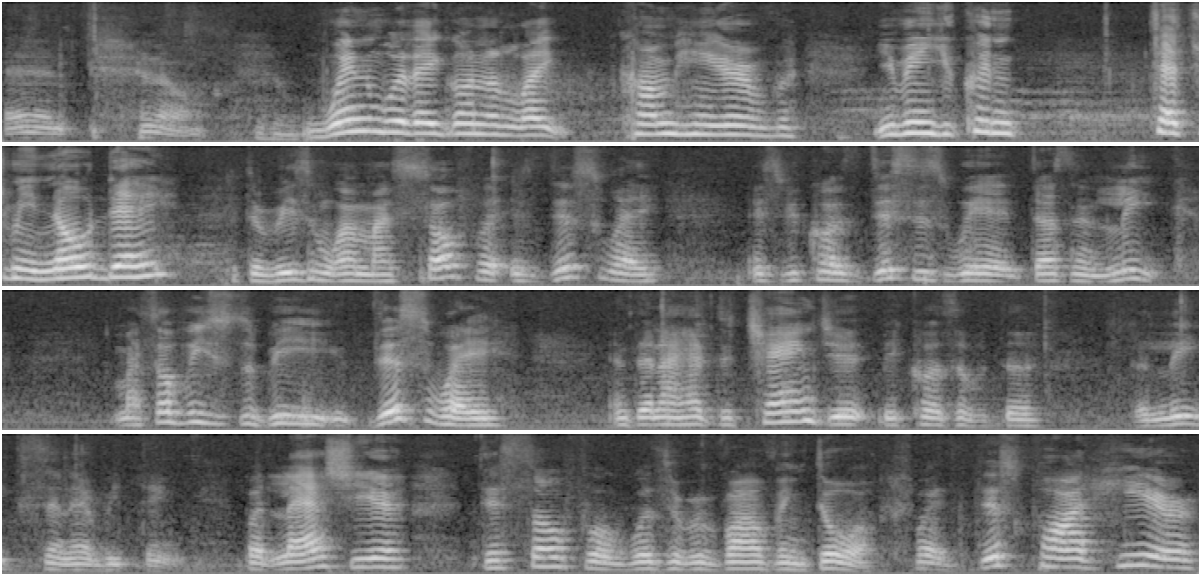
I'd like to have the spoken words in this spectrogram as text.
And, you know, mm-hmm. when were they gonna like come here? You mean you couldn't touch me no day? The reason why my sofa is this way is because this is where it doesn't leak. My sofa used to be this way, and then I had to change it because of the, the leaks and everything. But last year, this sofa was a revolving door. But this part here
